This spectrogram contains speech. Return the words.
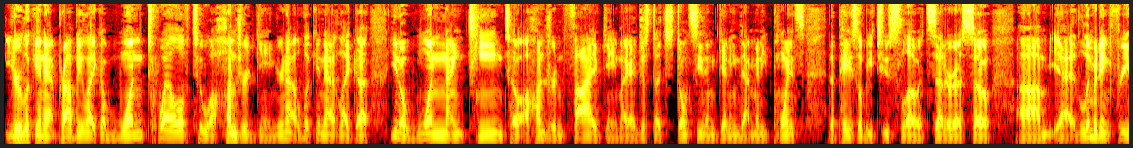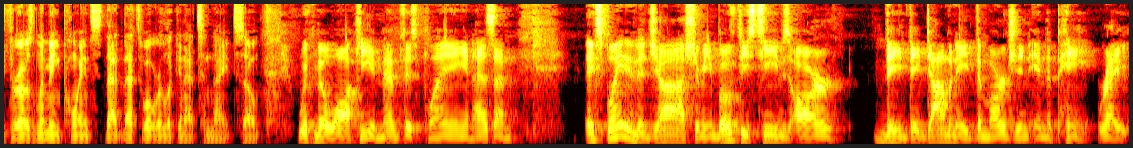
you're looking at probably like a 112 to 100 game. You're not looking at like a, you know, 119 to 105 game. Like I just, I just don't see them getting that many points. The pace will be too slow, etc. So, um, yeah, limiting free throws, limiting points. That that's what we're looking at tonight. So, with Milwaukee and Memphis playing, and as I'm explaining to Josh, I mean, both these teams are they they dominate the margin in the paint, right?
